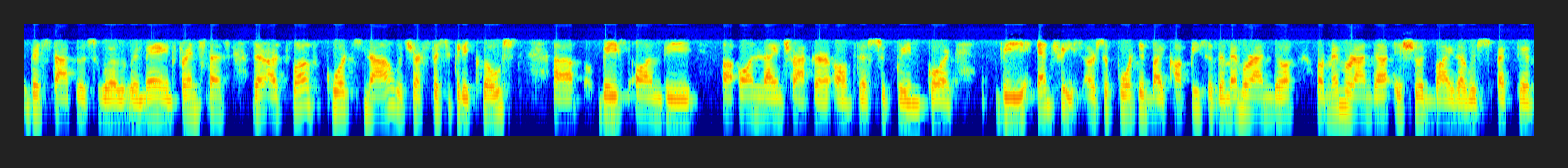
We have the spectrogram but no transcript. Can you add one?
this status will remain. For instance, there are 12 courts now which are physically closed uh, based on the uh, online tracker of the Supreme Court. The entries are supported by copies of the memoranda or memoranda issued by the respective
